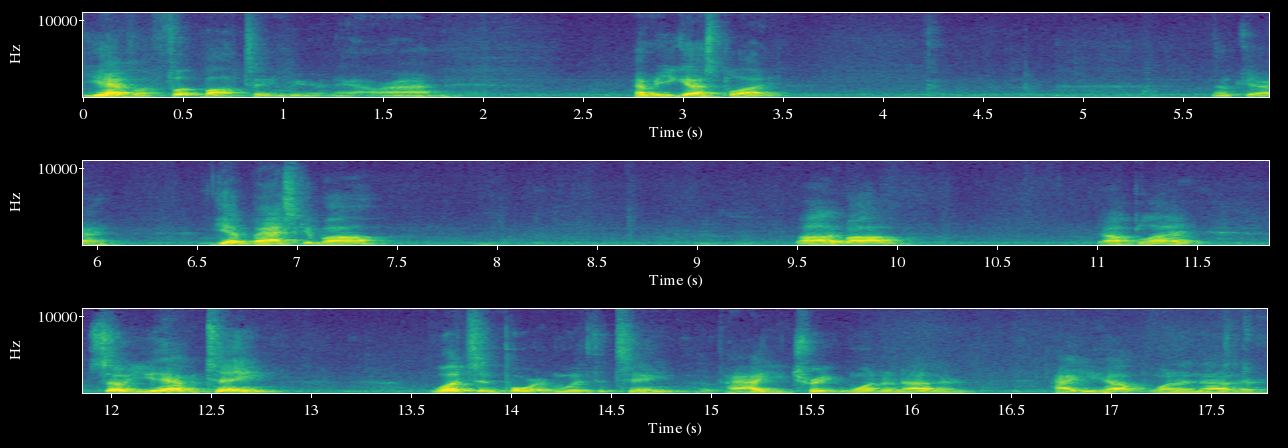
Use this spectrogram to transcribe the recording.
you have a football team here now, right? How many of you guys play? Okay. You got basketball? Mm-hmm. Volleyball? Y'all play? So you have a team. What's important with the team? Of how you treat one another, how you help one another.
